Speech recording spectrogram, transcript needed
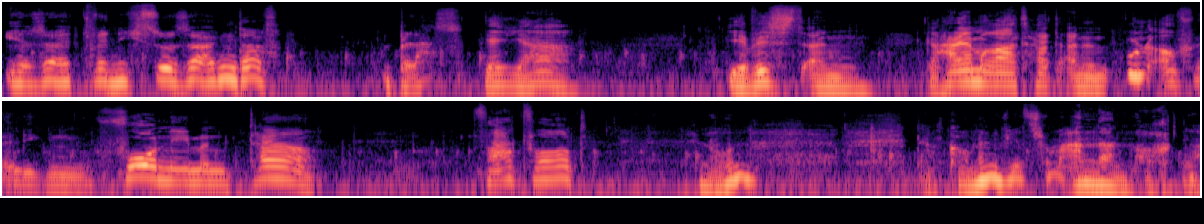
Ihr seid, wenn ich so sagen darf, blass? Ja, ja. Ihr wisst, ein Geheimrat hat einen unauffälligen, vornehmen Teint. Fahrt fort. Nun, dann kommen wir zum anderen Morgen.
